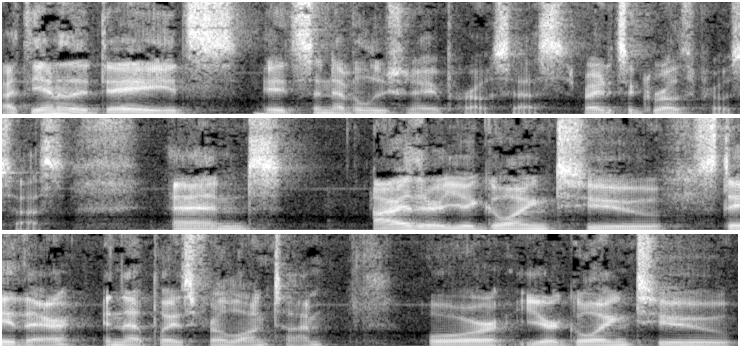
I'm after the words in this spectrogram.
at the end of the day, it's it's an evolutionary process, right? It's a growth process, and either you're going to stay there in that place for a long time, or you're going to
